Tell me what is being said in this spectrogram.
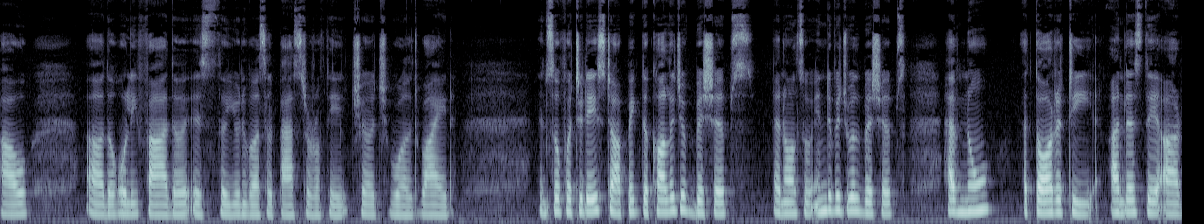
how uh, the Holy Father is the universal pastor of the church worldwide. And so, for today's topic, the College of Bishops and also individual bishops have no authority unless they are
